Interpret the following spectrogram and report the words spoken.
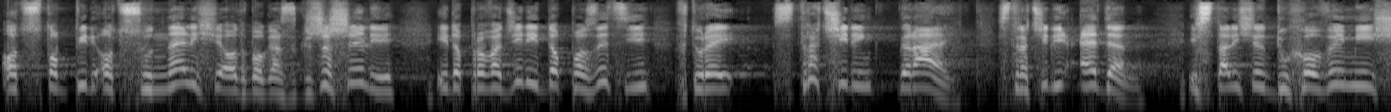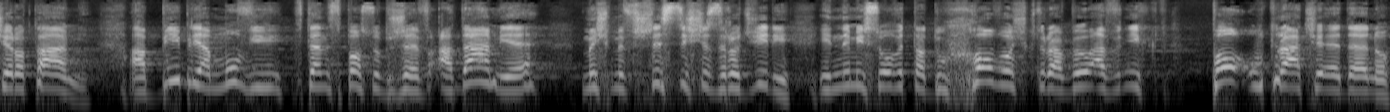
odstąpili, odsunęli się od Boga, zgrzeszyli i doprowadzili do pozycji, w której stracili raj, stracili Eden i stali się duchowymi sierotami. A Biblia mówi w ten sposób, że w Adamie myśmy wszyscy się zrodzili. Innymi słowy, ta duchowość, która była w nich po utracie Edenu,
